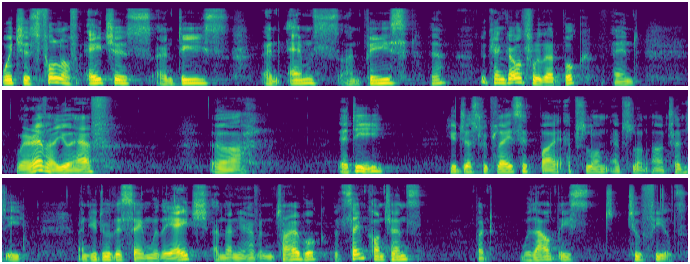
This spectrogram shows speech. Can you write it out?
which is full of H's and D's and M's and P's, yeah, you can go through that book and wherever you have uh, a D, you just replace it by epsilon, epsilon r times E. And you do the same with the H, and then you have an entire book with the same contents, without these two fields.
